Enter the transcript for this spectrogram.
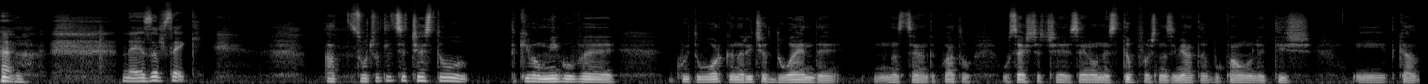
Не е за всеки. А случват ли се често такива мигове, които Лорка нарича дуенде на сцената, когато усещаш, че все едно не стъпваш на земята, буквално летиш и така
